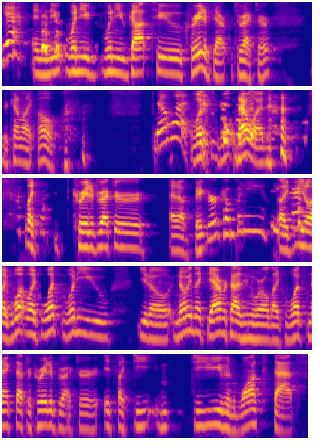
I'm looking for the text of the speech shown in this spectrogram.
Yeah. and when you when you when you got to creative di- director, you're kind of like, oh. Now what? What's now what? like creative director at a bigger company? Exactly. Like, you know, like what like what what do you you know, knowing like the advertising world, like what's next after creative director, it's like do you do you even want that?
